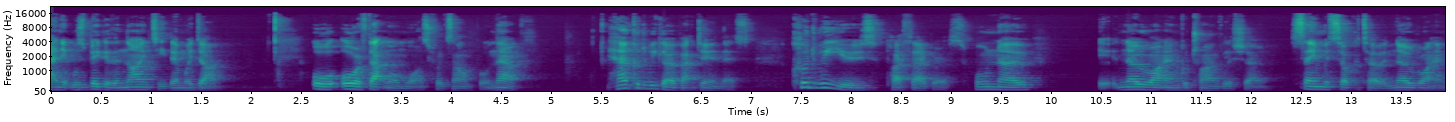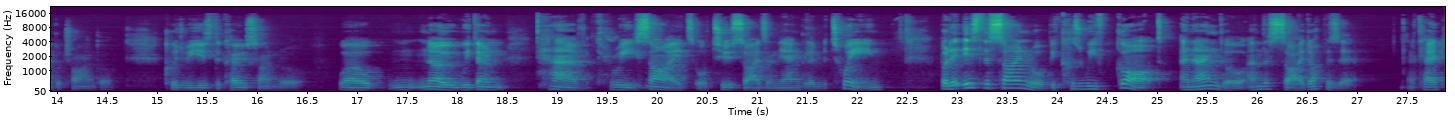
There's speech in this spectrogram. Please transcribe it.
and it was bigger than 90, then we're done or, or if that one was, for example. Now, how could we go about doing this? Could we use Pythagoras? Well, no, no right angle triangle is shown. Same with SOHCAHTOA, no right angle triangle. Could we use the cosine rule? Well, no, we don't have three sides or two sides and the angle in between, but it is the sine rule because we've got an angle and the side opposite. Okay,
